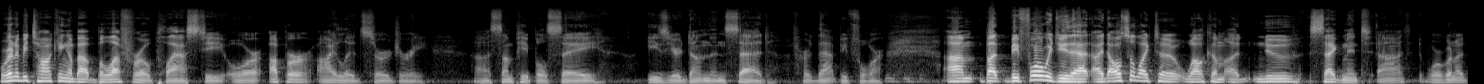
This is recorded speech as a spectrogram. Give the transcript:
We're going to be talking about blepharoplasty or upper eyelid surgery. Uh, some people say easier done than said I've heard that before. Um, but before we do that, I'd also like to welcome a new segment. Uh, we're going to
